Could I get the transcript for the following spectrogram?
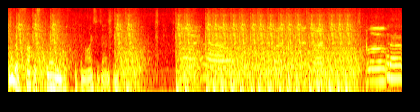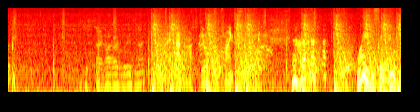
Who the fuck is playing the fucking ISIS anthem? Hello. Hello. Just say hi to everybody Alright, I don't have to deal with it, thanks. Why is he still angry?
